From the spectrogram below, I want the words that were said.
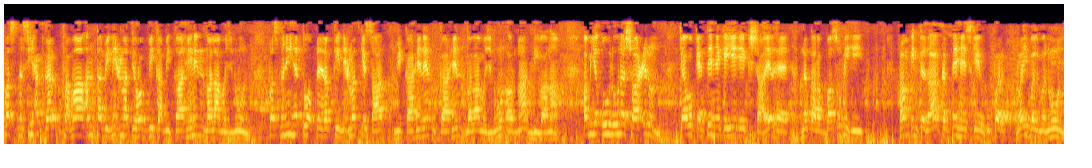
پس نصیحت کر، فما انت بنعمت ربی کا بھی کاہن والا مجنون۔ پس نہیں ہے تو اپنے رب کی نعمت کے ساتھ بھی کاہن کاہن والا مجنون اور نہ دیوانہ۔ اب یقولون شاعر کیا وہ کہتے ہیں کہ یہ ایک شاعر ہے؟ نہ تربص بھی ہم انتظار کرتے ہیں اس کے اوپر ریب المنون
